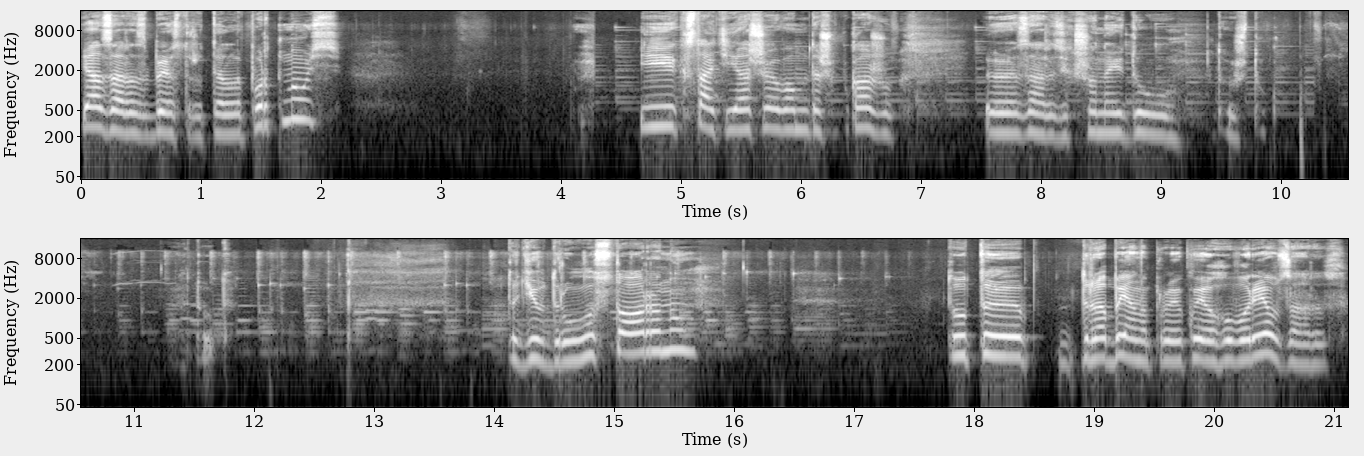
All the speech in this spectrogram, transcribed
Я зараз швидко телепортнусь. І, кстати, я ще вам дещо покажу. Е, зараз, якщо знайду ту штуку. Тут. Тоді в другу сторону. Тут е, драбина, про яку я говорив зараз.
